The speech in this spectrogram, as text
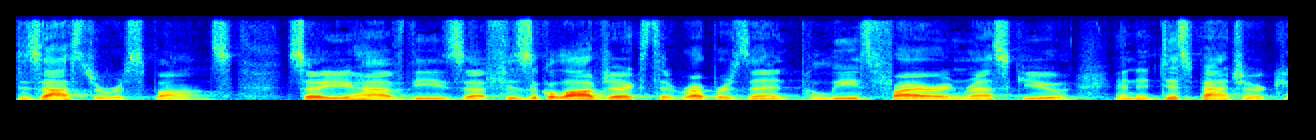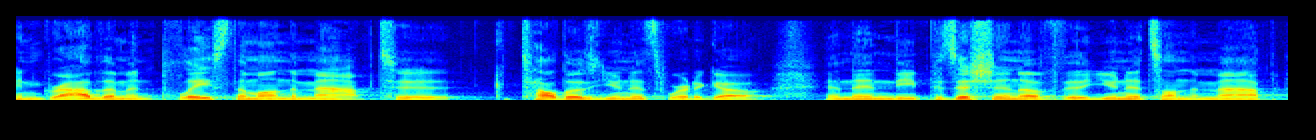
disaster response. So you have these uh, physical objects that represent police, fire, and rescue, and a dispatcher can grab them and place them on the map to tell those units where to go. And then the position of the units on the map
